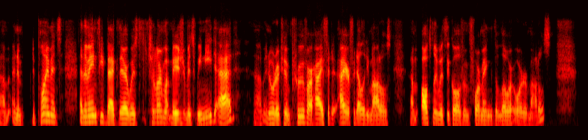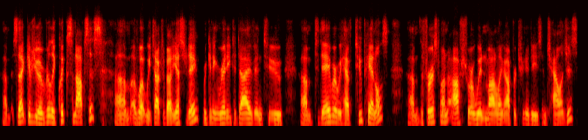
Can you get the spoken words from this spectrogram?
um, and deployments? And the main feedback there was to learn what measurements we need to add um, in order to improve our high higher fidelity models, um, ultimately with the goal of informing the lower order models. Um, so that gives you a really quick synopsis um, of what we talked about yesterday. We're getting ready to dive into um, today where we have two panels. Um, the first one, offshore wind modeling opportunities and challenges.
